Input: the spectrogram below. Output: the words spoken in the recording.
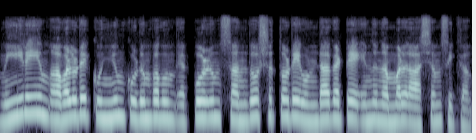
മീരയും അവളുടെ കുഞ്ഞും കുടുംബവും എപ്പോഴും സന്തോഷത്തോടെ ഉണ്ടാകട്ടെ എന്ന് നമ്മൾ ആശംസിക്കാം.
